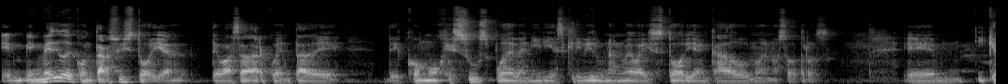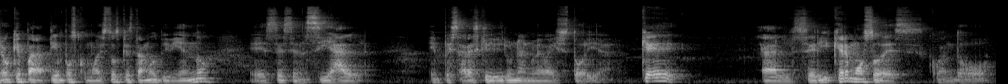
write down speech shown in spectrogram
en, medio de contar su historia, te vas a dar cuenta de, cómo Jesús puede venir y escribir una nueva historia en cada uno de nosotros. Em, y creo que para tiempos como estos que estamos viviendo es esencial empezar a escribir una nueva historia. Qué, qué hermoso es cuando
